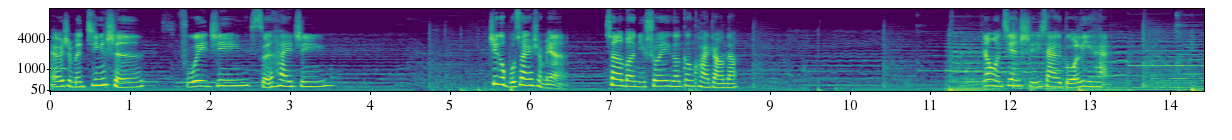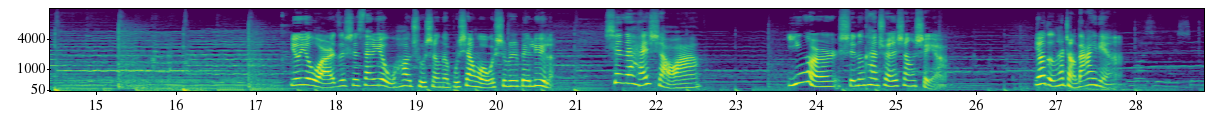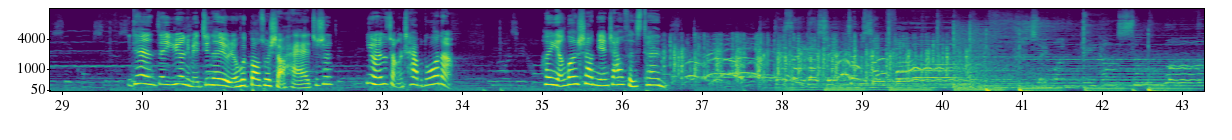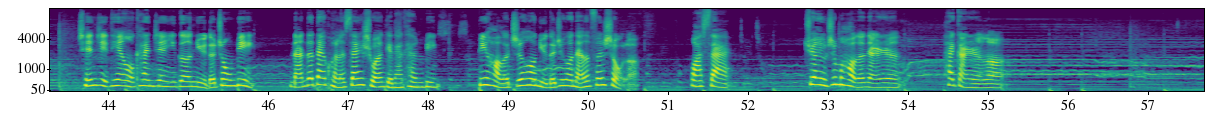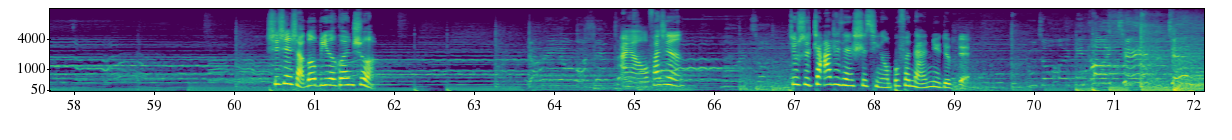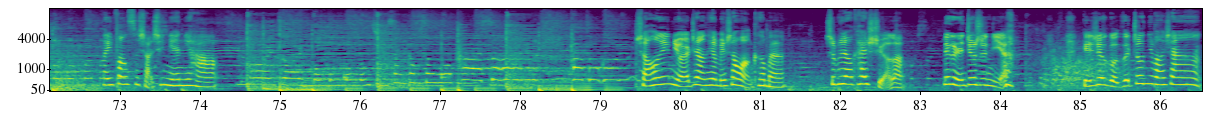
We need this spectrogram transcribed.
还有什么精神抚慰金、损害金，这个不算什么呀？算了吧，你说一个更夸张的，让我见识一下有多厉害。悠悠，我儿子是三月五号出生的，不像我，我是不是被绿了？现在还小啊，婴儿谁能看出来像谁啊？要等他长大一点啊！你看，在医院里面经常有人会抱错小孩，就是婴儿都长得差不多的。欢迎阳光少年加入粉丝团。前几天我看见一个女的重病。男的贷款了三十万给她看病，病好了之后，女的就和男的分手了。哇塞，居然有这么好的男人，太感人了！谢谢小逗逼的关注。哎呀，我发现就是渣这件事情啊，不分男女，对不对？欢迎放肆小青年，你好。小红，你女儿这两天没上网课吗？是不是要开学了？那个人就是你。感谢狗子终极宝箱。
